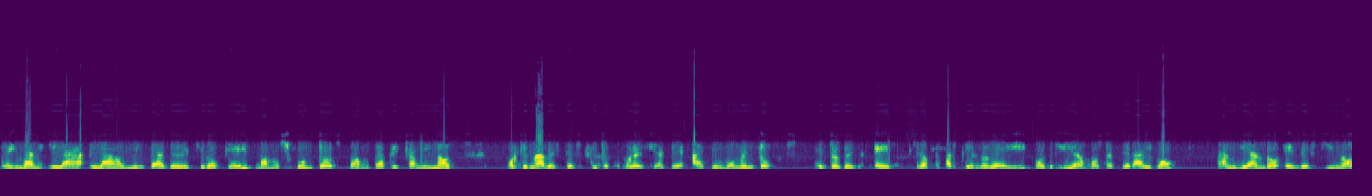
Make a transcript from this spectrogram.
tengan la, la humildad de decir, ok, vamos juntos, vamos a abrir caminos, porque nada está escrito, como le decía hace, hace un momento. Entonces, es, creo que partiendo de ahí podríamos hacer algo cambiando el destino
